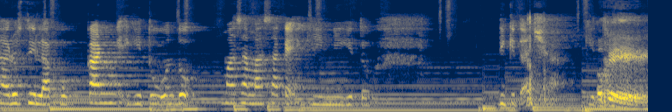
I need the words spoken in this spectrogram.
harus dilakukan kayak gitu untuk masa-masa kayak gini gitu? Dikit aja gitu. Oke,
